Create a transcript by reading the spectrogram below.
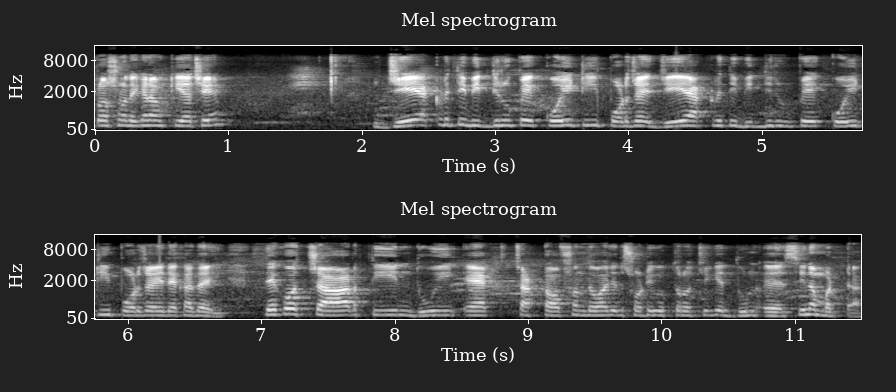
প্রশ্ন দেখে নাও কী আছে। যে আকৃতি বৃদ্ধি রূপে কয়টি পর্যায়ে, যে আকৃতি বৃদ্ধি রূপে কয়টি পর্যায়ে দেখা দেয়? দেখো, চার, তিন, দুই, এক, চারটা অপশন দেওয়া আছে। সঠিক উত্তর হচ্ছে গিয়ে সি নাম্বারটা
